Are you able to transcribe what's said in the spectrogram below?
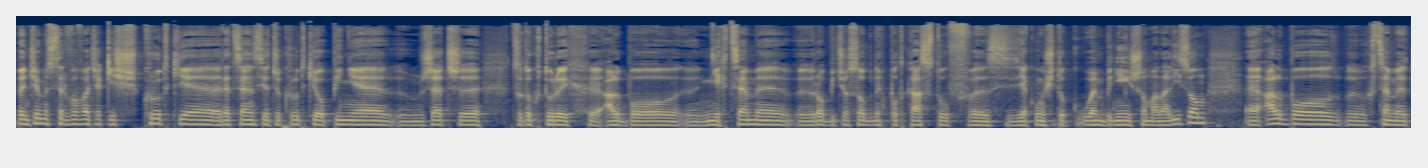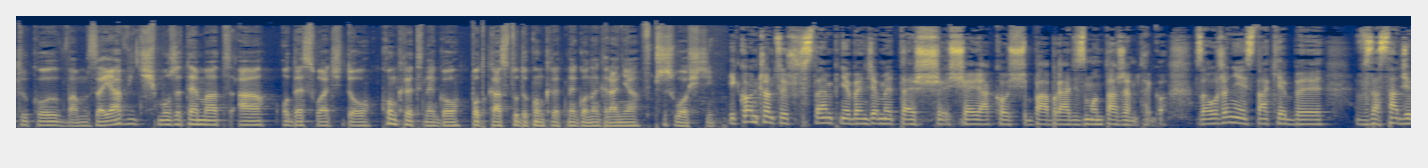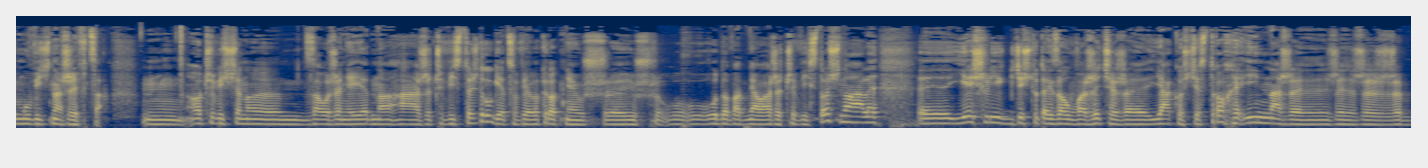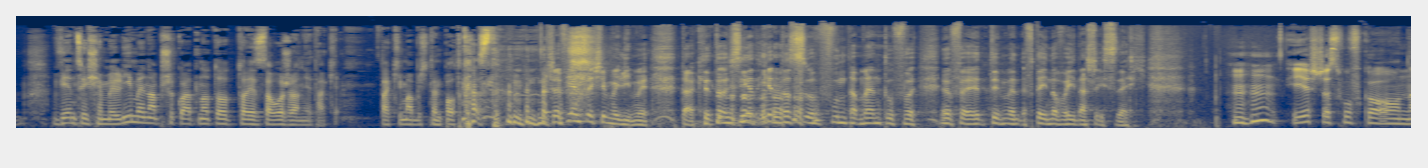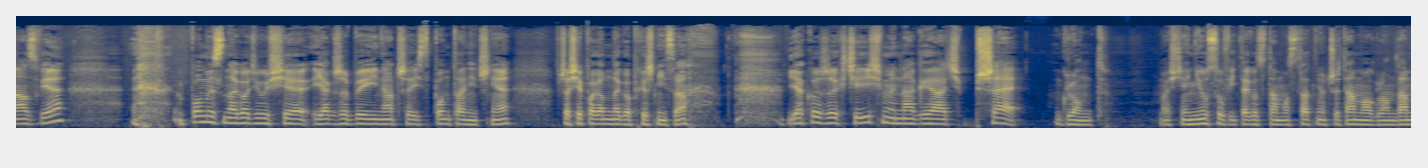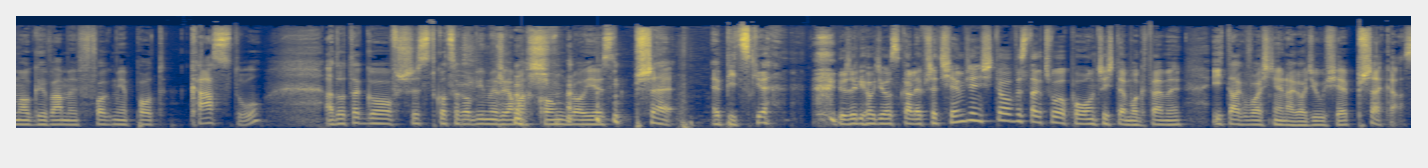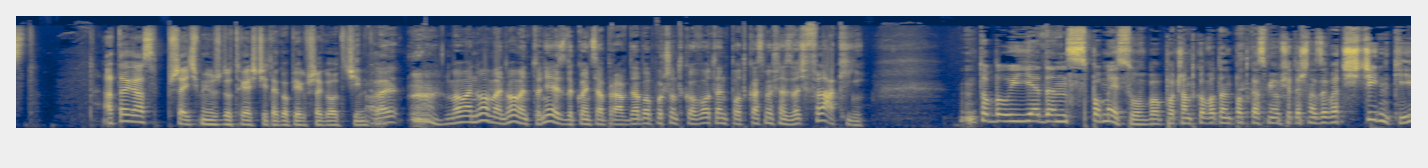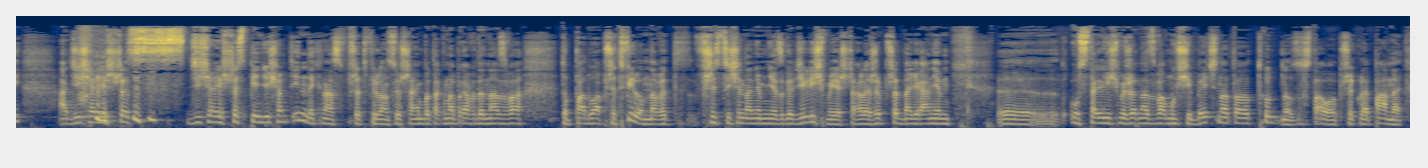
będziemy serwować jakieś krótkie recenzje czy krótkie opinie e, rzeczy, co do których albo nie chcemy robić osobnych podcastów z jakąś dogłębniejszą analizą, albo chcemy tylko Wam zajawić może temat, a odesłać do konkretnego podcastu, do konkretnego nagrania w przyszłości. I kończąc już wstępnie, będziemy też się jakoś babrać z montażem tego. Założenie jest takie, by w zasadzie mówić na żywca. Hmm, oczywiście no, założenie jedno, a rzeczywistość drugie, co wielokrotnie już, już udowadniała rzeczywistość, no ale y, jeśli gdzieś tutaj zauważycie, że jakość jest trochę inna, że, że, że, że więcej się mylimy na przykład, no to to jest założenie takie. Taki ma być ten podcast. Że więcej się mylimy. Tak, to jest jedno z fundamentów w, tym, w tej nowej naszej serii. Mhm. I jeszcze słówko o nazwie. Pomysł narodził się, jak żeby inaczej, spontanicznie w czasie porannego prysznica. jako, że chcieliśmy nagrać przegląd właśnie newsów i tego, co tam ostatnio czytamy, oglądamy, ogrywamy w formie podcastu, a do tego wszystko, co robimy w ramach Konglo jest przeepickie. Jeżeli chodzi o skalę przedsięwzięć, to wystarczyło połączyć te morfemy i tak właśnie narodził się przekast. A teraz przejdźmy już do treści tego pierwszego odcinka. Ale moment, moment, moment, to nie jest do końca prawda, bo początkowo ten podcast miał się nazywać Flaki. To był jeden z pomysłów, bo początkowo ten podcast miał się też nazywać Ścinki, a dzisiaj jeszcze z, dzisiaj jeszcze z 50 innych nazw przed chwilą słyszałem, bo tak naprawdę nazwa to padła przed chwilą. Nawet wszyscy się na nią nie zgodziliśmy jeszcze, ale że przed nagraniem y, ustaliliśmy, że nazwa musi być, no to trudno, zostało przyklepane.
